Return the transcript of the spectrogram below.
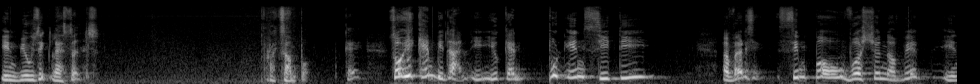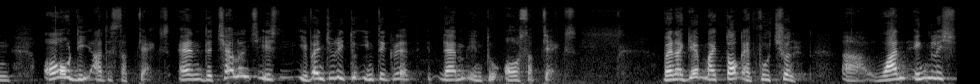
in music lessons, for example. Okay? So it can be done. You can put in CT, a very simple version of it in all the other subjects. And the challenge is eventually to integrate them into all subjects. When I gave my talk at Fuchun, uh, one English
